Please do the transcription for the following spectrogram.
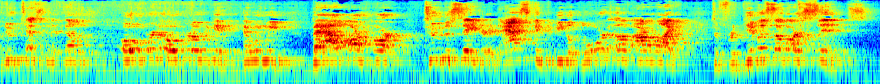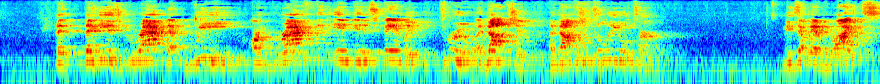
New Testament tells us over and over and over again that when we bow our heart to the Savior and ask Him to be the Lord of our life, to forgive us of our sins, that, that he is graft that we are grafted into his family through adoption. Adoption is a legal term. It means that we have rights,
